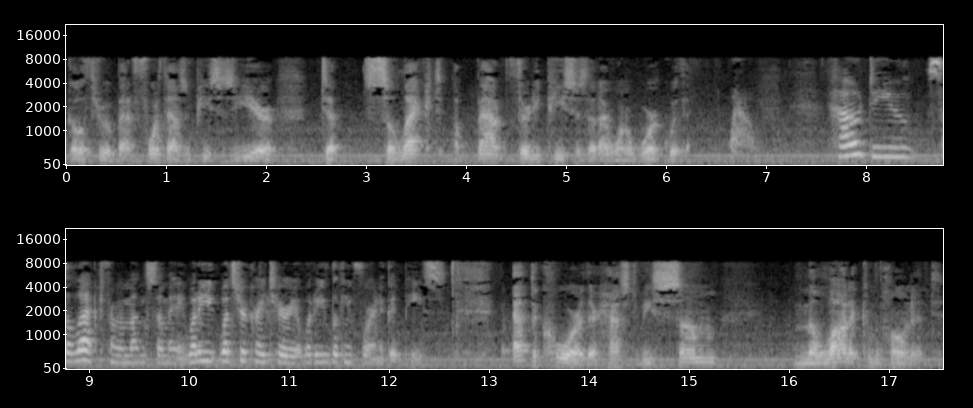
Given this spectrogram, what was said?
go through about 4,000 pieces a year to select about 30 pieces that I want to work with. Wow. How do you select from among so many? What are you, what's your criteria? What are you looking for in a good piece? At the core, there has to be some melodic component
